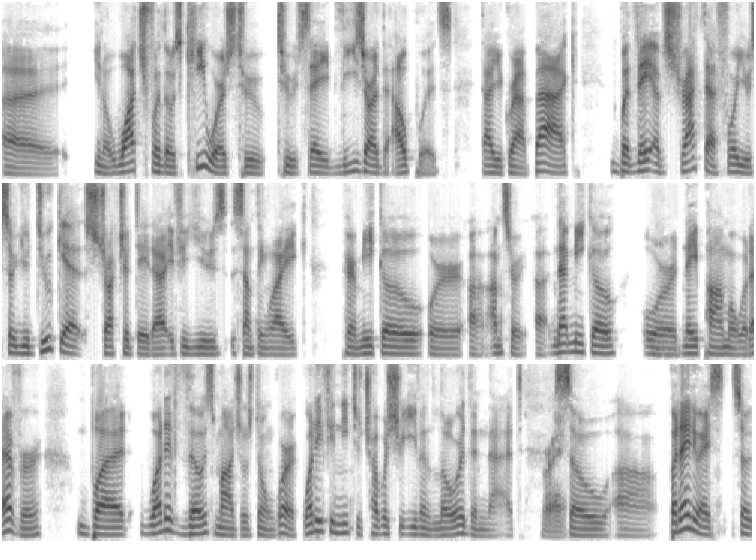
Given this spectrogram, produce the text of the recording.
uh you know watch for those keywords to to say these are the outputs that you grab back but they abstract that for you. So you do get structured data if you use something like Paramiko or uh, I'm sorry uh, NetMiko or Napalm or whatever but what if those modules don't work what if you need to troubleshoot even lower than that right. so uh but anyways so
